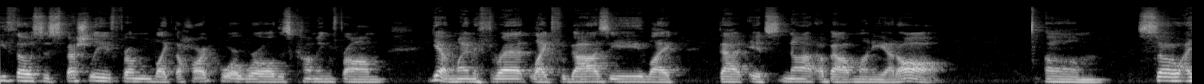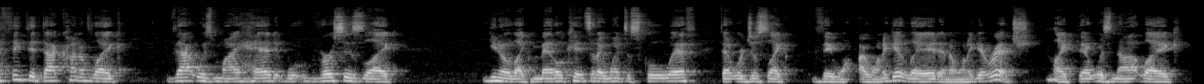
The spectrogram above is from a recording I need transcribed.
ethos, especially from like the hardcore world, is coming from yeah, minor threat like Fugazi, like that. It's not about money at all. Um, so I think that that kind of like that was my head versus like you know like metal kids that I went to school with that were just like they want I want to get laid and I want to get rich. Like that was not like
